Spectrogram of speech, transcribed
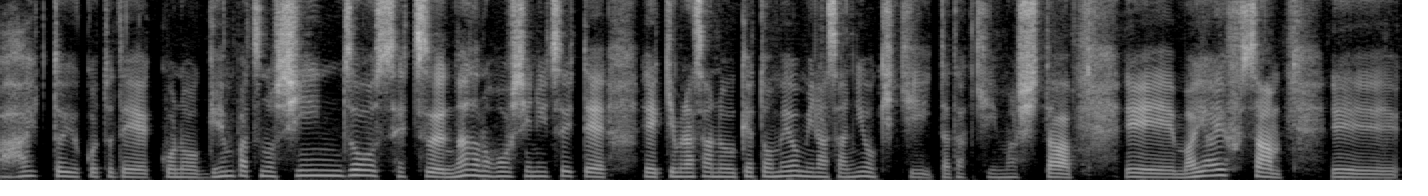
はい。ということで、この原発の新増設などの方針について、えー木村さんの受け止めを皆さんにお聞きいただきました。えーマヤ F さん、え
